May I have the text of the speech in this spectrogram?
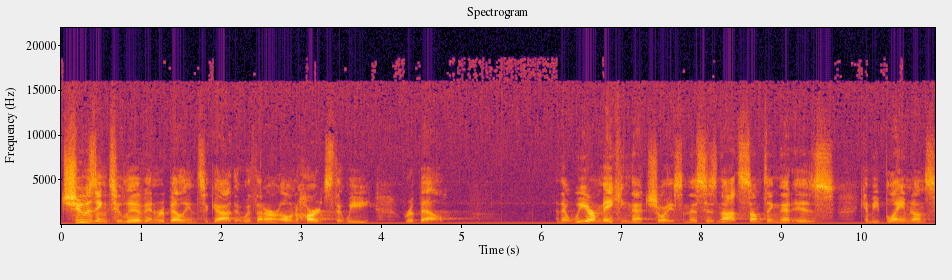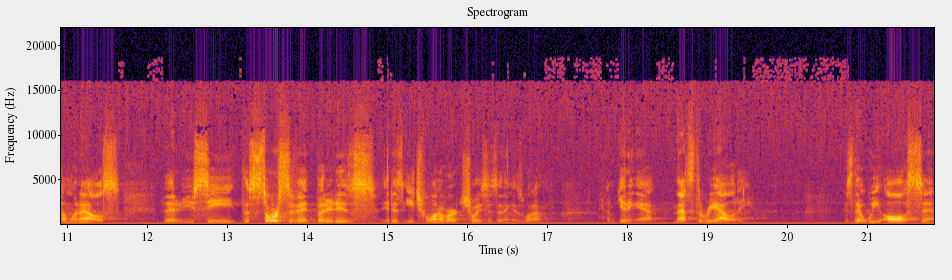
choosing to live in rebellion to God, that within our own hearts that we rebel and that we are making that choice. And this is not something that is can be blamed on someone else. That you see the source of it, but it is it is each one of our choices. I think is what I'm I'm getting at. And that's the reality. Is that we all sin.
